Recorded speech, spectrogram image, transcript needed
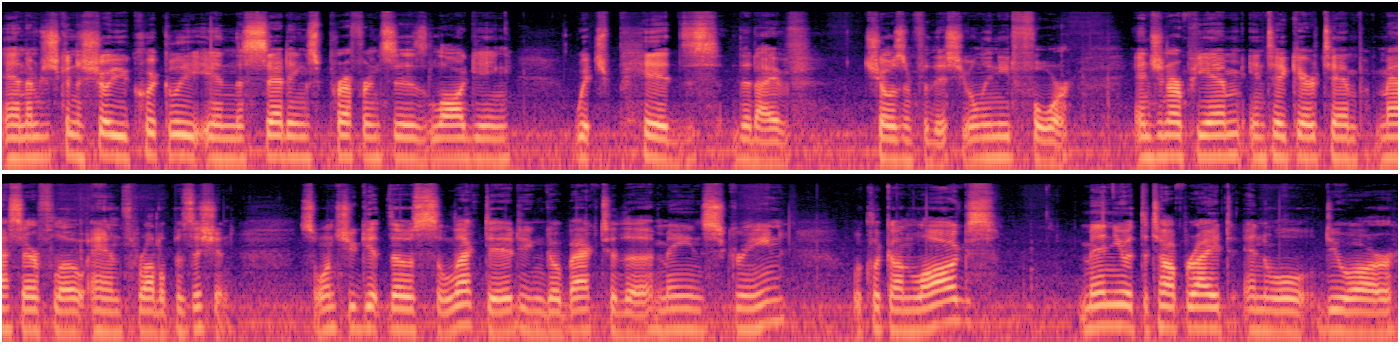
and I'm just gonna show you quickly in the settings, preferences, logging, which PIDs that I've chosen for this. You only need four. Engine RPM, intake air temp, mass airflow, and throttle position. So once you get those selected, you can go back to the main screen. We'll click on logs, menu at the top right, and we'll do our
